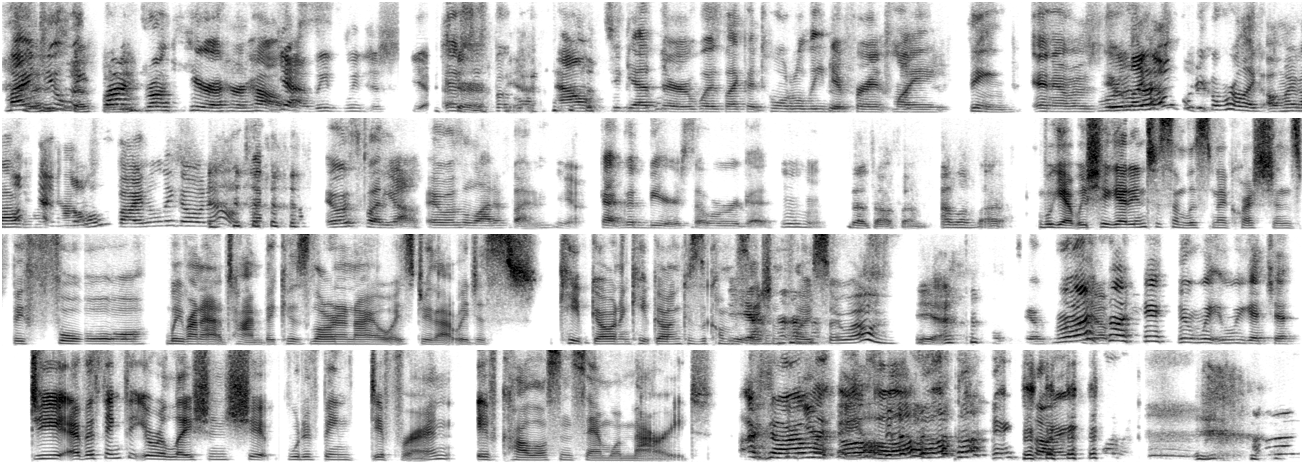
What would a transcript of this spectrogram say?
Mind That's you, we so funny. weren't drunk here at her house. yeah we we just yeah It's Sure, just but yeah. going out together was like a totally different like thing, and it was. We're it was like, actually oh. pretty cool. we're like, oh my god, yeah, we're out. finally going out It was fun. Yeah. though. It was a lot of fun. Yeah. got good beer, so we were good. Mhm. That's awesome. I love that. Well, yeah, we should get into some listener questions before we run out of time because Lauren and I always do that. We just keep going and keep going because the conversation flows so well. Yeah. we we get you. Do you ever think that your relationship would have been different if Carlos and Sam were married? I know. I'm like, oh, sorry.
